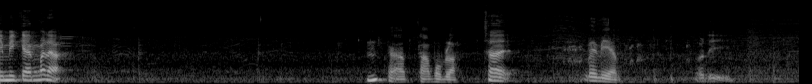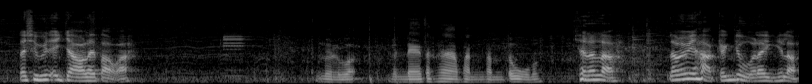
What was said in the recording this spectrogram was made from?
องมีแก๊งปะเนี่ยครับถามผมเหรอ ใช่ไม่มีครับโอ้ดี แต่ชีวิตเองจะเอาอะไรต่อวะ ไม่รู้ว่าเงินแดงสักห้าพันทำตู้มั้งแค่นั้นเหรอ แล้วไม่มีหักแก๊งอยู่อะไรอย่างงี้เหรอ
